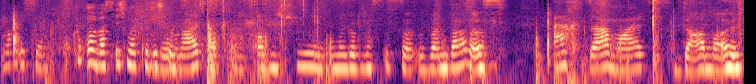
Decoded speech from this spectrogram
mach ich jetzt. Guck mal, was ich mal für dich was gemalt habe. Oh, wie schön. Oh mein Gott, was ist das? Wann war das? Ach, damals. Damals.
